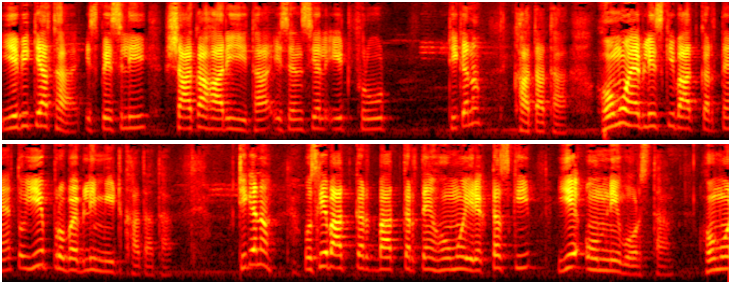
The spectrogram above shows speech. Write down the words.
ये भी क्या था? स्पेशली शाकाहारी ही था इसेंशियल ईट फ्रूट ठीक है ना? खाता था। होमो हैबलिस की बात करते हैं तो ये प्रोबेबली मीट खाता था। ठीक है ना? उसके बाद कर, बात करते हैं होमो इरेक्टस की। ये ओमनीवोर्स था। होमो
